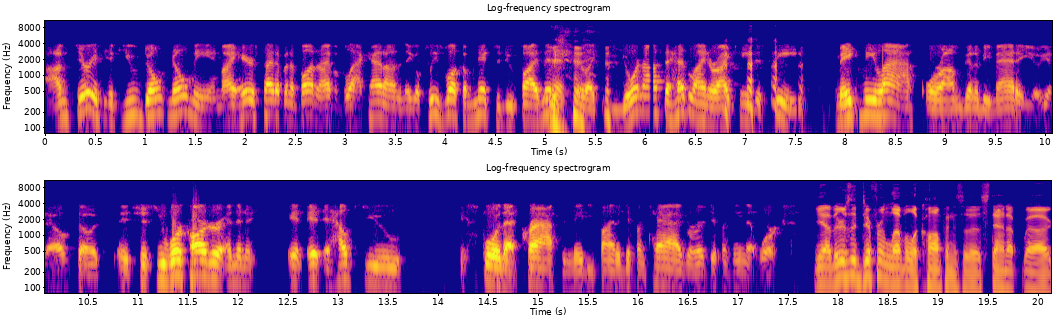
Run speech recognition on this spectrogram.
I'm serious. If you don't know me and my hair's tied up in a bun and I have a black hat on, and they go, "Please welcome Nick to do five minutes," they're like, "You're not the headliner I came to see. Make me laugh, or I'm going to be mad at you." You know, so it's it's just you work harder, and then it it, it helps you explore that craft and maybe find a different tag or a different thing that works. Yeah, there's a different level of confidence that a stand-up, uh,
